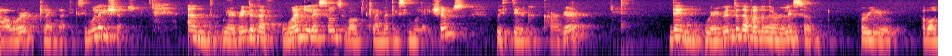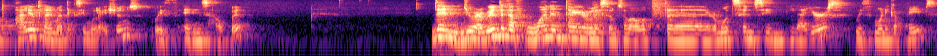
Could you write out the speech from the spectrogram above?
our climatic simulations. And we are going to have one lessons about climatic simulations with Dirk Karger. Then we are going to have another lesson for you about paleoclimatic simulations with Erin Saupe. Then you are going to have one entire lessons about uh, remote sensing layers with Monica Papes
